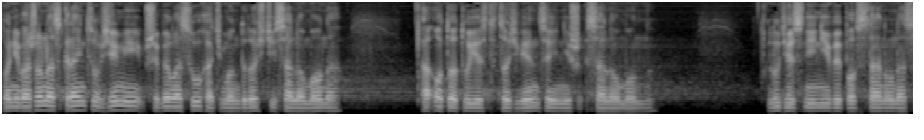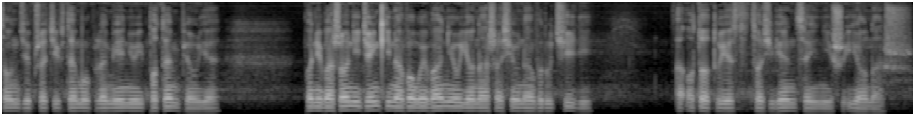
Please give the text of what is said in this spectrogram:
ponieważ ona z krańców ziemi przybyła słuchać mądrości Salomona, a oto tu jest coś więcej niż Salomon. Ludzie z Niniwy powstaną na sądzie przeciw temu plemieniu i potępią je, ponieważ oni dzięki nawoływaniu Jonasza się nawrócili, a oto tu jest coś więcej niż Jonasz.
